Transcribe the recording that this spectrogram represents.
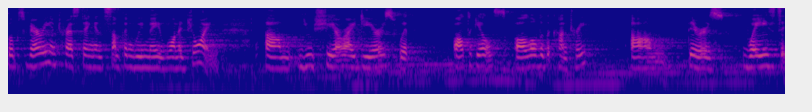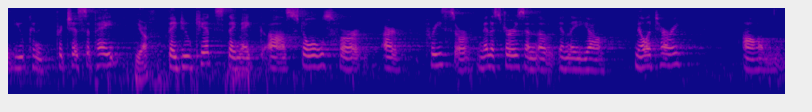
looks very interesting and something we may want to join. Um, you share ideas with Altar Guilds all over the country. Um, there's ways that you can participate. Yeah. They do kits, they make uh, stoles for our priests or ministers in the, in the uh, military. Um,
